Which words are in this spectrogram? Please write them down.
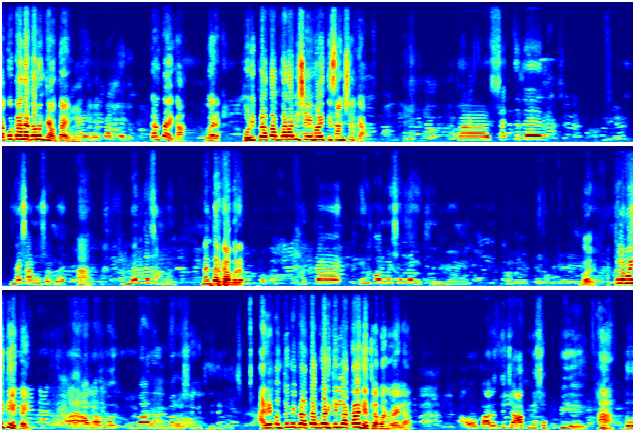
का कुटाणा करून ठेवताय? करताय का? बरं. थोडी प्रतापगडाविषयी माहिती सांगशील का? सध्या तर नाही सांगू शकत. हा. नंतर सांगू. नंतर का बरं? आता इन्फॉर्मेशन नाही घेतली बरं. तुला माहिती आहे काही? अरे पण तुम्ही प्रतापगड किल्ला का घेतला बनवायला? अहो कारण त्याची आखणी सोपी आहे. हा. तो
